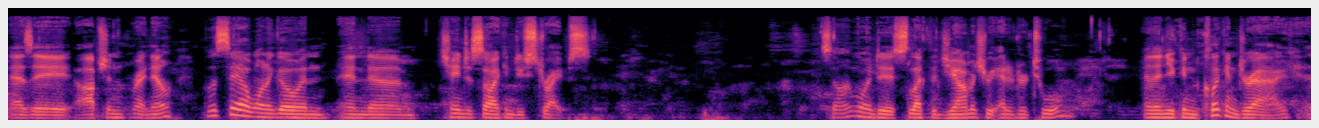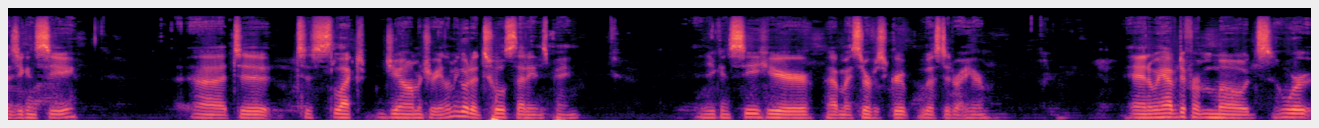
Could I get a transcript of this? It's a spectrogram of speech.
as a option right now. But let's say I want to go in and um, change it so I can do stripes. So I'm going to select the geometry editor tool and then you can click and drag as you can see uh, to to select geometry. Let me go to tool settings pane. And you can see here I have my surface group listed right here. And we have different modes. We're,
